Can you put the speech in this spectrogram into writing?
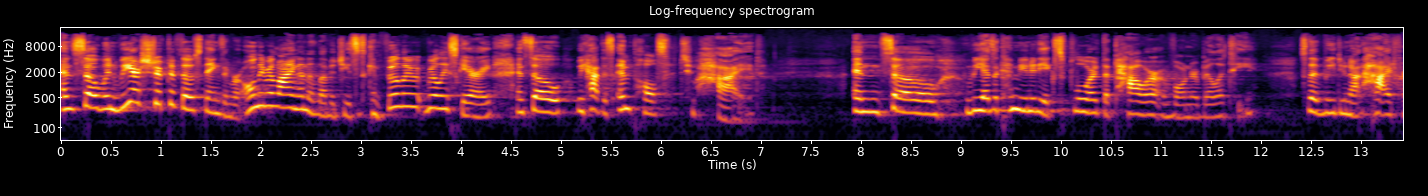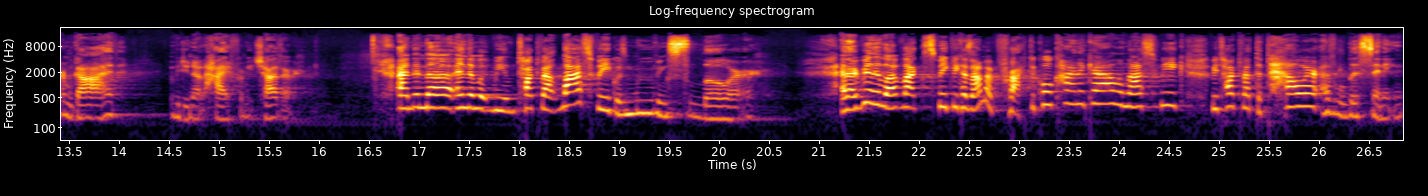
And so when we are stripped of those things and we're only relying on the love of Jesus, it can feel really scary. And so we have this impulse to hide. And so we as a community explored the power of vulnerability so that we do not hide from God and we do not hide from each other. And then, the, and then what we talked about last week was moving slower. And I really love last week because I'm a practical kind of gal. And last week we talked about the power of listening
